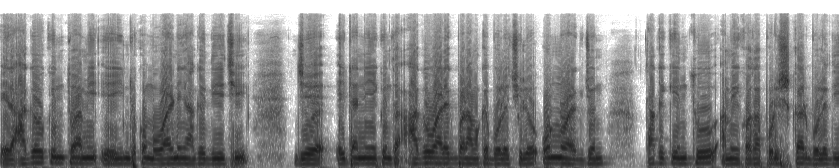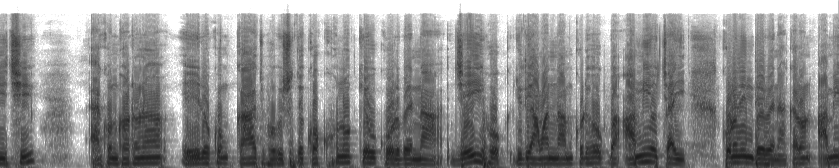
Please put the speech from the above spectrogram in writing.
এর আগেও কিন্তু আমি এই রকম ওয়ার্নিং আগে দিয়েছি যে এটা নিয়ে কিন্তু আগেও আরেকবার আমাকে বলেছিল অন্য একজন। তাকে কিন্তু আমি কথা পরিষ্কার বলে দিয়েছি এখন ঘটনা এই রকম কাজ ভবিষ্যতে কখনো কেউ করবে না। যেই হোক, যদি আমার নাম করে হোক বা আমিও চাই কোনো দিন দেবে না। কারণ আমি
